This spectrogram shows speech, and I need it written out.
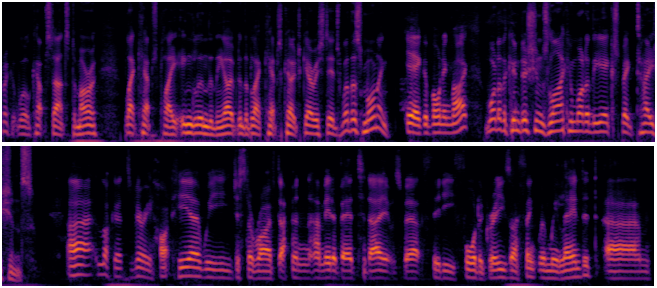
Cricket World Cup starts tomorrow. Black Caps play England in the opener. The Black Caps coach Gary Stead's with us. Morning. Yeah, good morning, Mike. What are the conditions like and what are the expectations? Uh, look, it's very hot here. We just arrived up in Ahmedabad today. It was about 34 degrees, I think, when we landed. Um,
